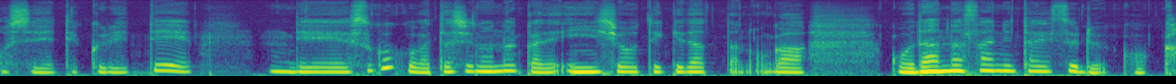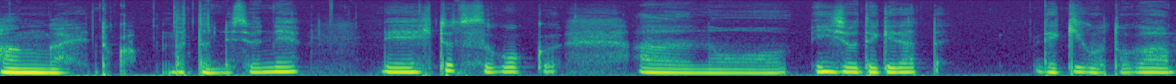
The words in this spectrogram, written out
教えてくれてですごく私の中で印象的だったのがこう旦那さんに対するこう考えとかだったんですよね。で一つすごくあの印象的だった出来事が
